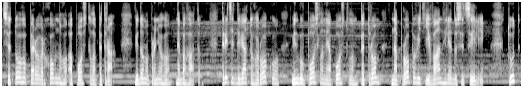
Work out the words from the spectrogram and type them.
святого первоверховного апостола Петра. Відомо про нього небагато. 39-го року він був посланий апостолом Петром на проповідь Євангелія до Сицилії. Тут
